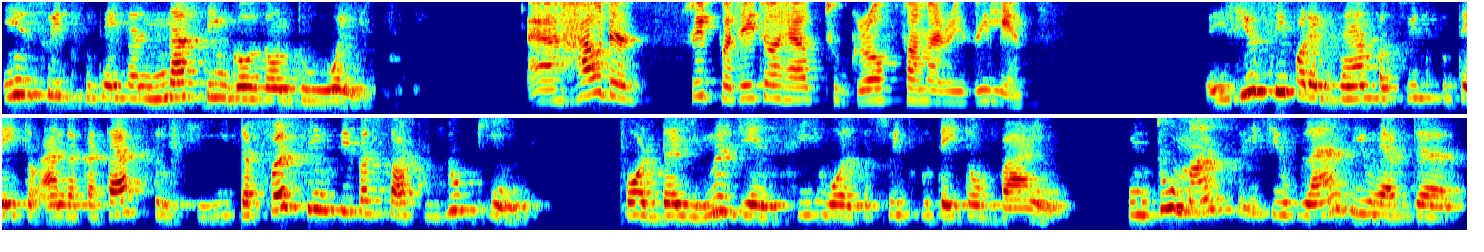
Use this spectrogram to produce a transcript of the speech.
in sweet potato, nothing goes on to waste. Uh, how does sweet potato help to grow farmer resilience? If you see, for example, sweet potato under catastrophe, the first thing people start looking for the emergency was the sweet potato vine. In two months, if you plant, you have the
